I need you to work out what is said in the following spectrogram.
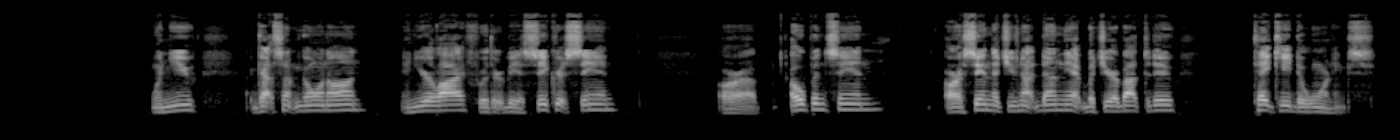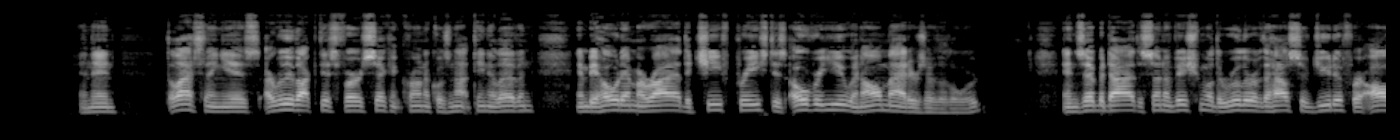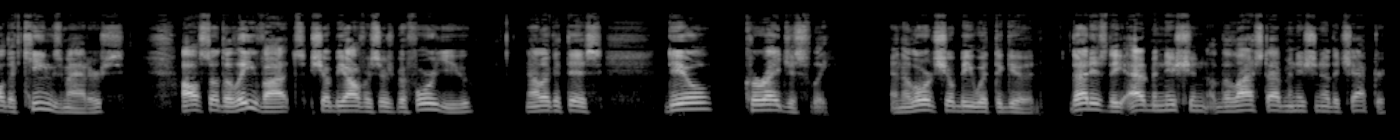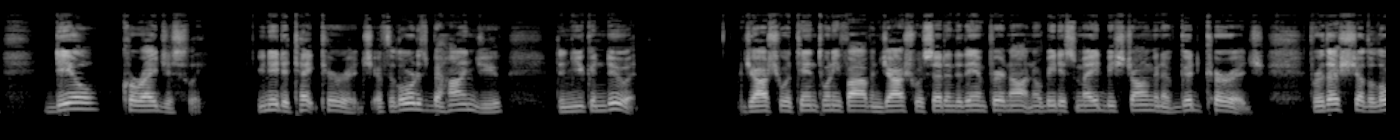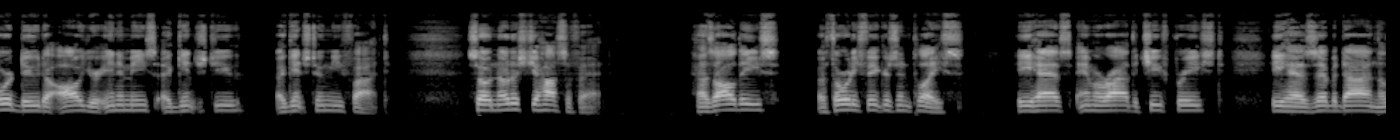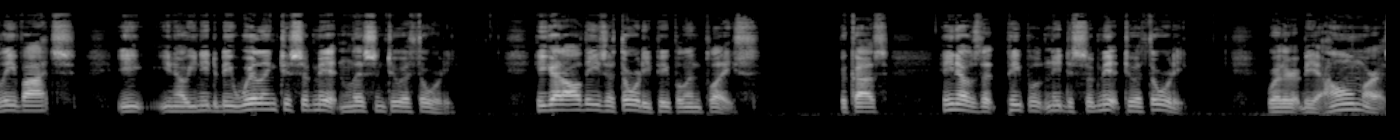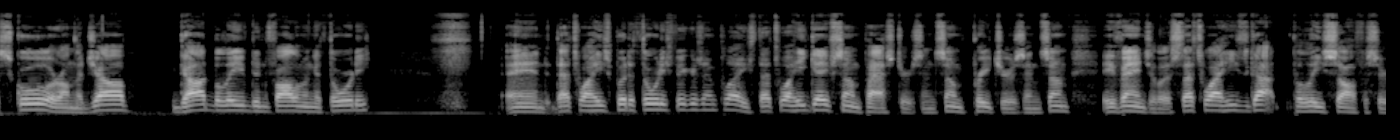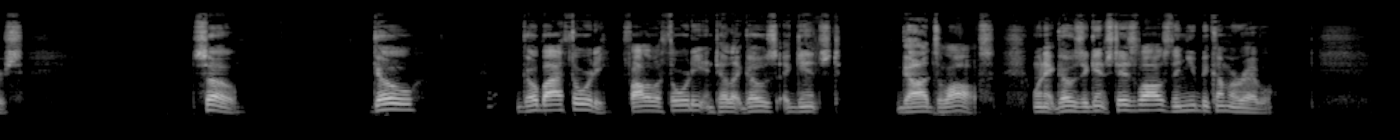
When you got something going on in your life, whether it be a secret sin or a open sin or a sin that you've not done yet but you're about to do, take heed to warnings. And then the last thing is, I really like this verse, Second Chronicles 19:11, and behold, Amariah the chief priest is over you in all matters of the Lord, and Zebadiah the son of Ishmael the ruler of the house of Judah for all the king's matters. Also the Levites shall be officers before you. Now look at this: deal courageously, and the Lord shall be with the good. That is the admonition, the last admonition of the chapter. Deal courageously. You need to take courage. If the Lord is behind you, then you can do it. Joshua 10:25 and Joshua said unto them fear not nor be dismayed be strong and of good courage for thus shall the Lord do to all your enemies against you against whom you fight. So notice Jehoshaphat has all these authority figures in place. He has Amariah the chief priest, he has Zebadiah and the Levites. You you know you need to be willing to submit and listen to authority. He got all these authority people in place because he knows that people need to submit to authority, whether it be at home or at school or on the job. God believed in following authority, and that's why He's put authority figures in place. That's why He gave some pastors and some preachers and some evangelists. That's why He's got police officers. So, go go by authority follow authority until it goes against God's laws. When it goes against His laws, then you become a rebel.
